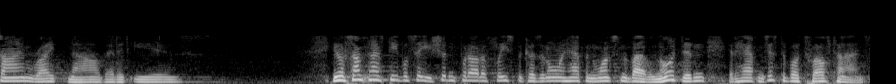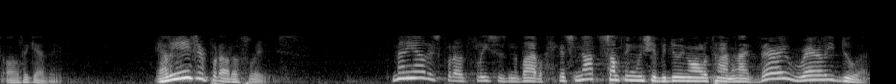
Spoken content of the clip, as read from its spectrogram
sign right now that it is? You know, sometimes people say you shouldn't put out a fleece because it only happened once in the Bible. No, it didn't. It happened just about 12 times altogether. Eliezer put out a fleece. Many others put out fleeces in the Bible. It's not something we should be doing all the time, and I very rarely do it.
